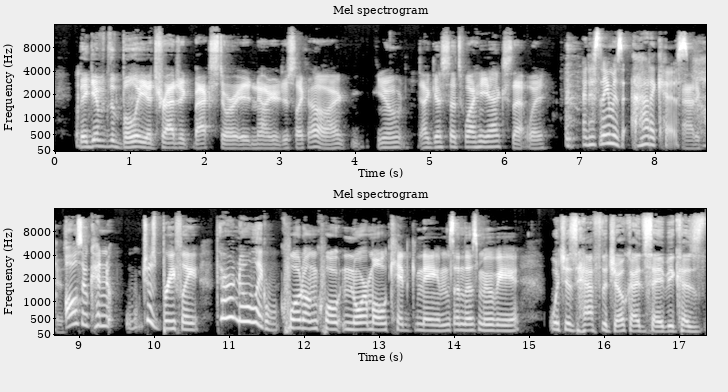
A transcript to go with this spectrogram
they give the bully a tragic backstory, and now you're just like, oh, I, you know, I guess that's why he acts that way. and his name is Atticus. Atticus. Also, can just briefly, there are no like quote unquote normal kid names in this movie. Which is half the joke, I'd say, because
